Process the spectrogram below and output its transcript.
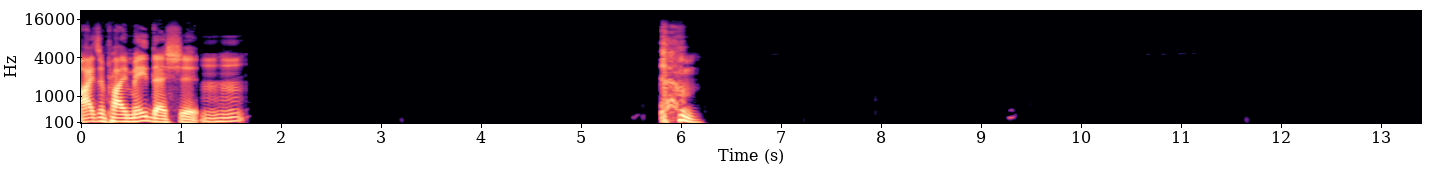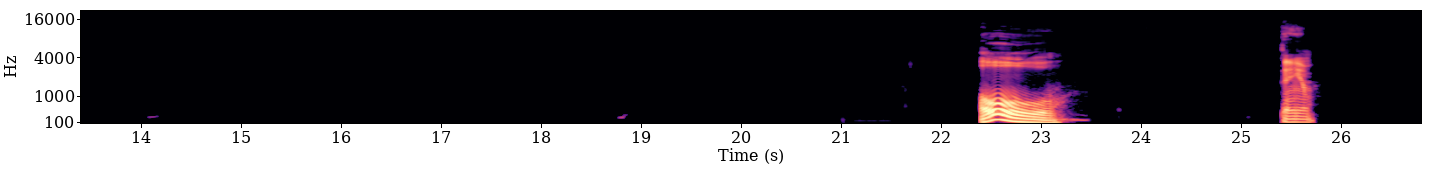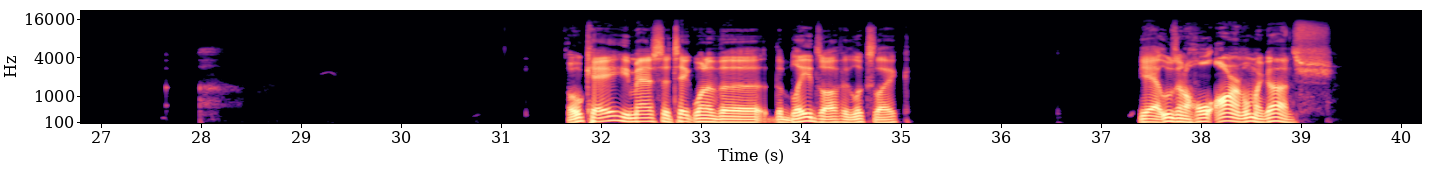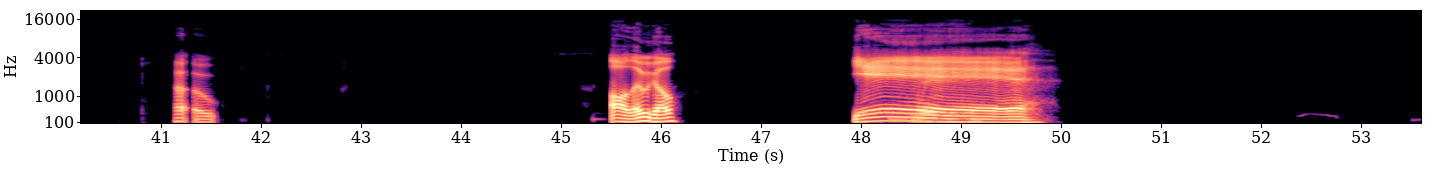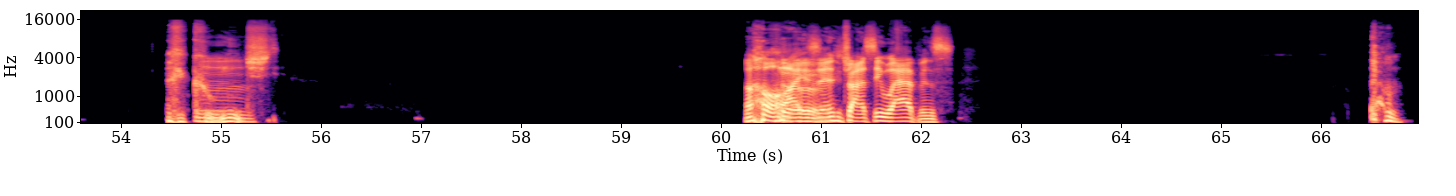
Aizen probably made that shit. Mm-hmm. oh. Damn. Okay, he managed to take one of the the blades off. It looks like. Yeah, losing a whole arm. Oh my god. Uh oh. Oh, there we go. Yeah. Koichi. Oh, Aizen trying to see what happens.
